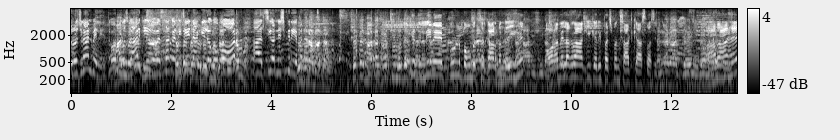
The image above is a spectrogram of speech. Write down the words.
रोज़गार मिले। तो रोज़गार की व्यवस्था करनी चाहिए ना कि लोगों को और आलसी और निष्क्रिय बनाना चाहिए। तो देखिए दिल्ली में पूर्ण बहुमत सरकार बन रही है और हमें लग रहा है कि करीब पचपन साठ के आसपास इनका आ रहा है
